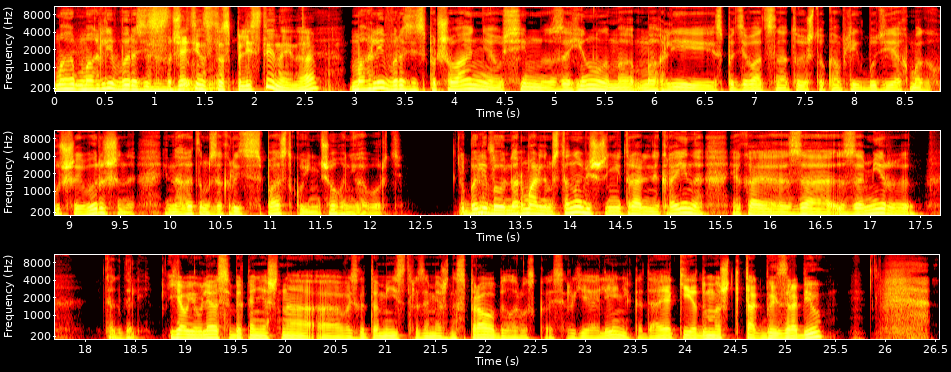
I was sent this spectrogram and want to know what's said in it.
мы маглі выразіць дзяцінства з палістынай да? Маглі выразіць спачуванне ўсім загінулым маглі спадзявацца на тое што канфлікт будзе як мага хутчэй вырашаны і на гэтым закрыць пастку і нічога не гаворыць. Былі бы ў нармальным становішчы нейтральная краіна якая за за мир так далей я уяўляю сабе конечно вось гэта міністра замежных справ беларускага Сергея Леніка да які я думаю что так бы і зрабіў.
